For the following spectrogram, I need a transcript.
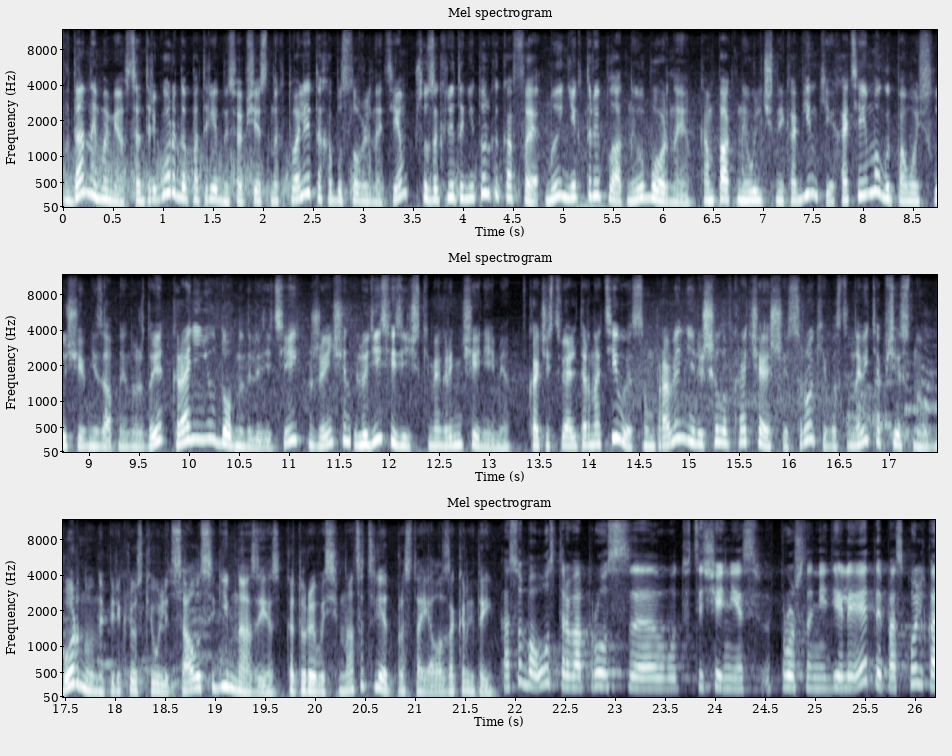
В данный момент в центре города потребность в общественных туалетах обусловлена тем, что закрыты не только кафе, но и некоторые платные уборные. Компактные уличные кабинки, хотя и могут помочь в случае внезапной нужды, крайне неудобны для детей, женщин и людей с физическими ограничениями. В качестве альтернативы самоуправление решило в кратчайшие сроки восстановить общественную уборную на перекрестке улиц Алыс и Гимназиес, которая 18 лет простояла закрытой. Особо острый вопрос э, вот в течение прошлой недели этой, поскольку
